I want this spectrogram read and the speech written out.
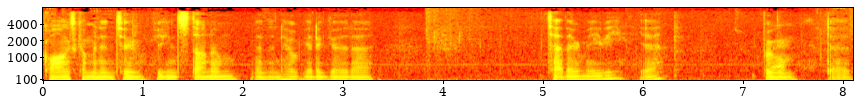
Kwang's coming in too. If you can stun him, and then he'll get a good uh, tether, maybe. Yeah. Boom. Dead.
